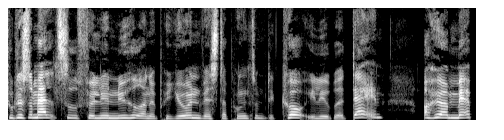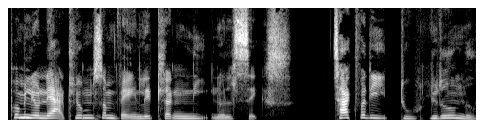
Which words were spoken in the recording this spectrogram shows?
Du kan som altid følge nyhederne på joinvestor.dk i løbet af dagen og høre med på Millionærklubben som vanligt kl. 9.06. Tak fordi du lyttede med.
